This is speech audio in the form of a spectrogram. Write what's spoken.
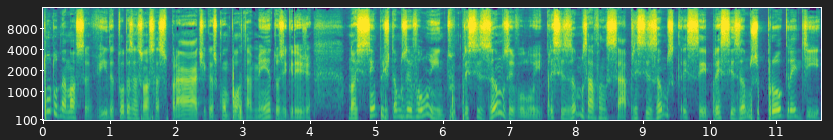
Tudo na nossa vida, todas as nossas práticas, comportamentos, igreja, nós sempre estamos evoluindo. Precisamos evoluir, precisamos avançar, precisamos crescer, precisamos progredir.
